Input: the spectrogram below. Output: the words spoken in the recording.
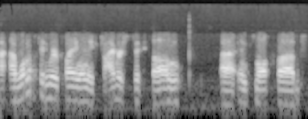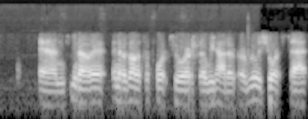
I, I want to say we were playing only five or six songs uh, in small clubs, and you know, and it was on a support tour, so we had a, a really short set.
